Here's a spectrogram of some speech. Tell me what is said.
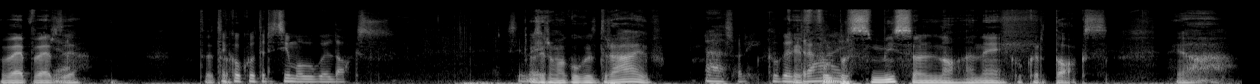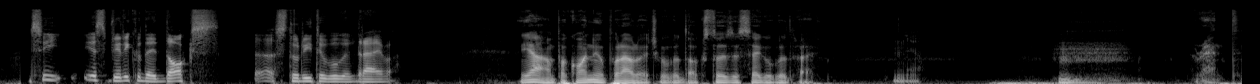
Web verzija. Ja. To je to. Tako kot recimo Google Docs. Mislim, je- Oziroma Google Drive, Ah, sorry, Google ki je Drive. ful bolj smiselno, a ne Google Docs. Ja, Si, jaz bi rekel, da je Docs uh, storitev Google Drive. Ja, ampak oni ne uporabljajo več Google Docs, to je za vse Google Drive. Ja. Hmm. Rent.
